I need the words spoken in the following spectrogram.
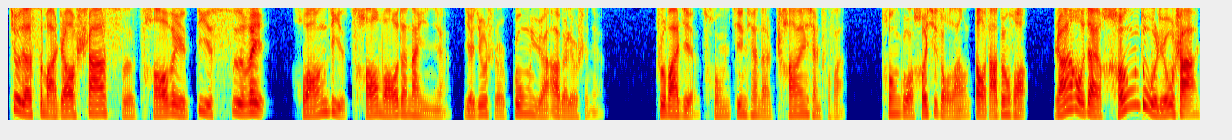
就在司马昭杀死曹魏第四位皇帝曹髦的那一年，也就是公元二百六十年，猪八戒从今天的长安县出发。通过河西走廊到达敦煌，然后再横渡流沙，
